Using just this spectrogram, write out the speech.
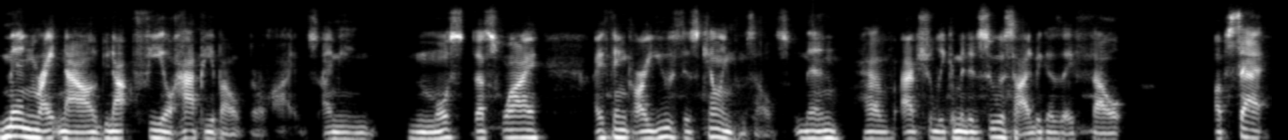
men right now do not feel happy about their lives. I mean most that's why i think our youth is killing themselves. Men have actually committed suicide because they felt upset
